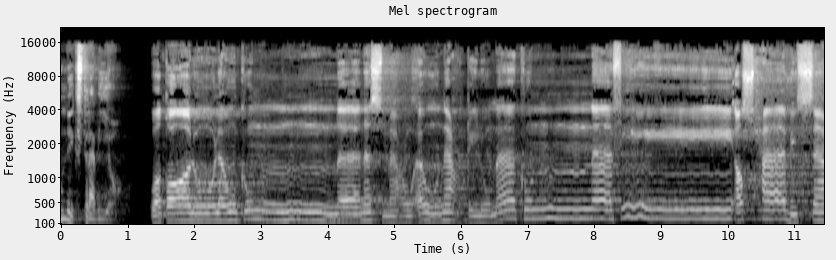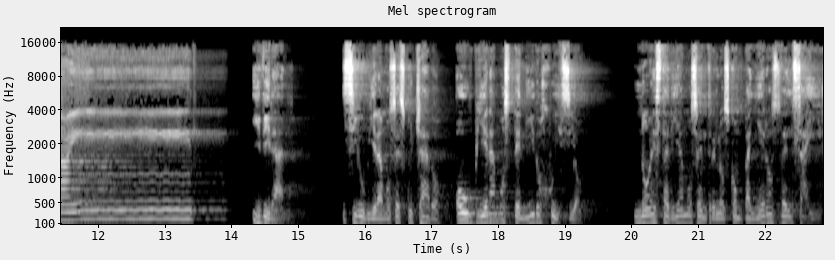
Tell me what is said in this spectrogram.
un extravío. وقالوا لو كنا نسمع او نعقل ما كنا في اصحاب السعير Y dirán, si hubiéramos escuchado o hubiéramos tenido juicio, no estaríamos entre los compañeros del Sair.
